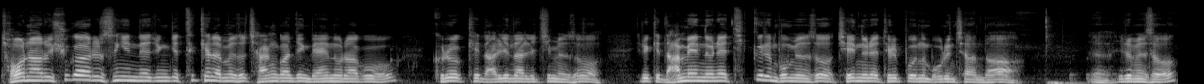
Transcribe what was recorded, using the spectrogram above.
전화로 휴가를 승인 내준 게 특혜라면서 장관직 내놓으라고 그렇게 난리 난리 치면서 이렇게 남의 눈에 티끌은 보면서 제 눈에 들보는 모른 체 한다. 예, 이러면서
